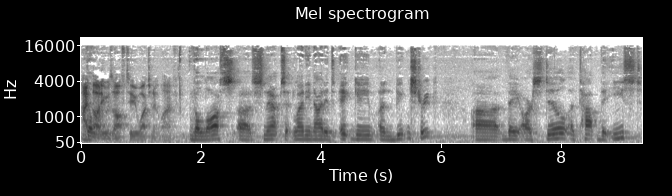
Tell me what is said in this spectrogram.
I The- thought he was off too, watching it live. The loss uh, snaps Atlanta United's eight game unbeaten streak. Uh, they are still atop the East.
